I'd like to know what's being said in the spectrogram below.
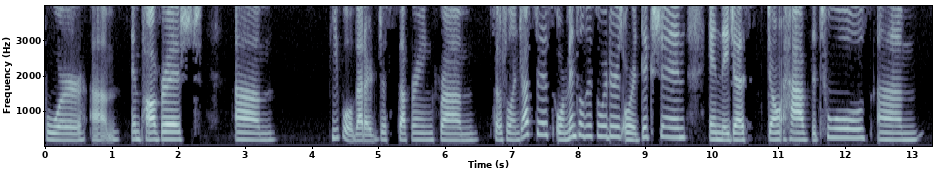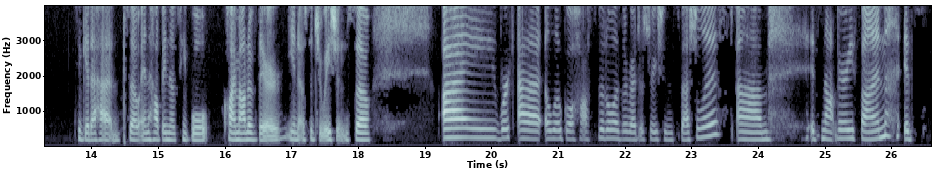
for um, impoverished um, people that are just suffering from social injustice or mental disorders or addiction and they just don't have the tools um, to get ahead. So in helping those people climb out of their you know situations so I work at a local hospital as a registration specialist. Um, it's not very fun. It's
